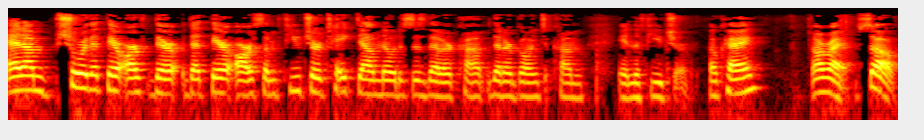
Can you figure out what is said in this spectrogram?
and I'm sure that there are there that there are some future takedown notices that are com- that are going to come in the future. Okay, all right. So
